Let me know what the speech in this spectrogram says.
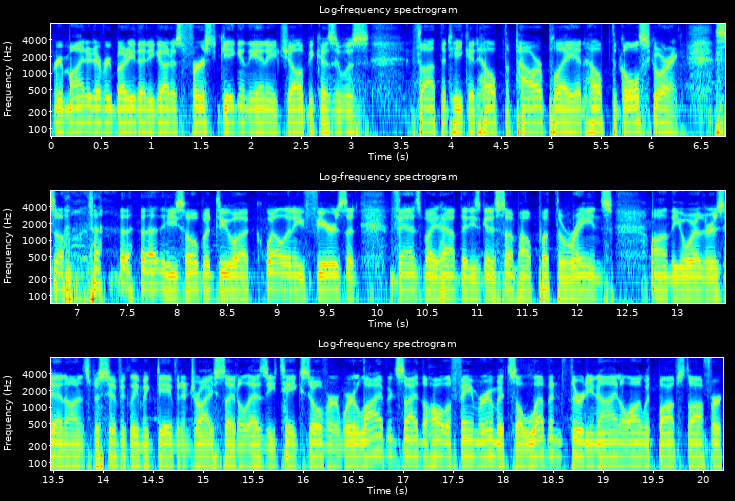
reminded everybody that he got his first gig in the NHL because it was thought that he could help the power play and help the goal scoring. So he's hoping to uh, quell any fears that fans might have that he's going to somehow put the reins on the Oilers and on specifically McDavid and Draisaitl as he takes over. We're live inside the Hall of Fame room. It's 11:39, along with Bob Stauffer.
